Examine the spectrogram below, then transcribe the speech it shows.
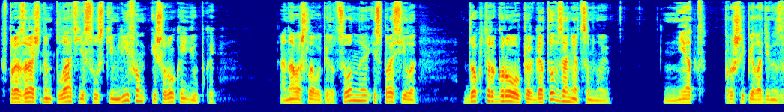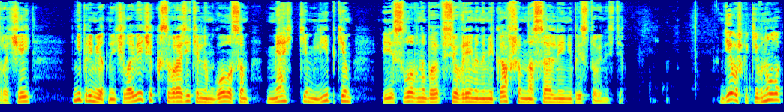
в прозрачном платье с узким лифом и широкой юбкой. Она вошла в операционную и спросила, «Доктор Гроупер готов заняться мною?» «Нет», — прошипел один из врачей, неприметный человечек с выразительным голосом, мягким, липким и словно бы все время намекавшим на сальные непристойности. Девушка кивнула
